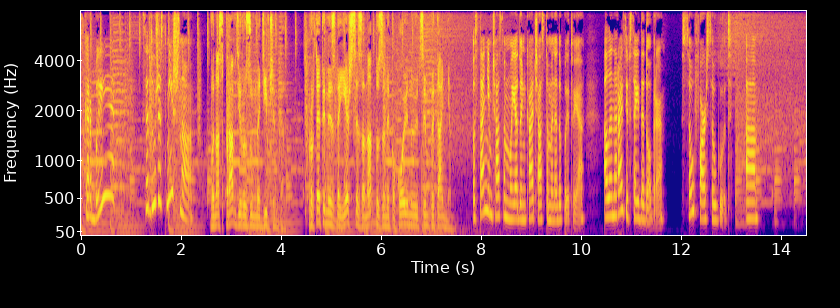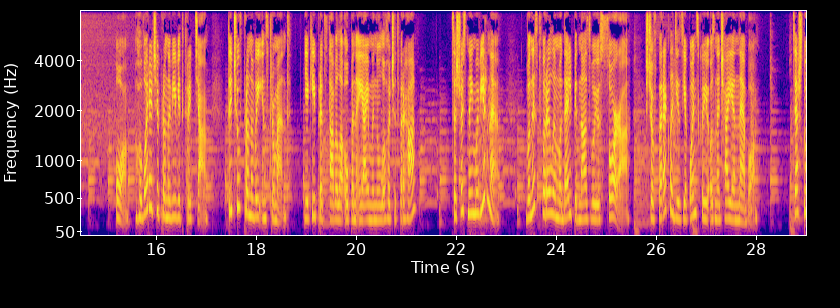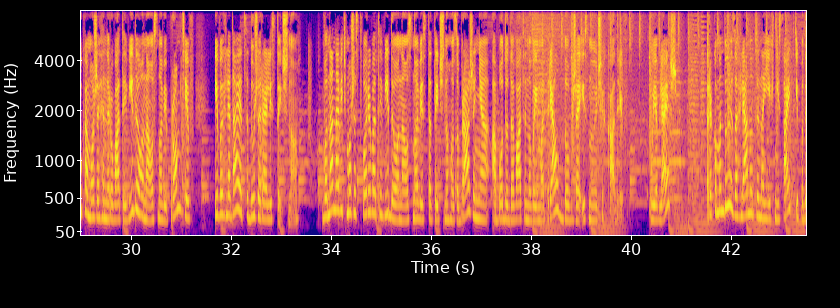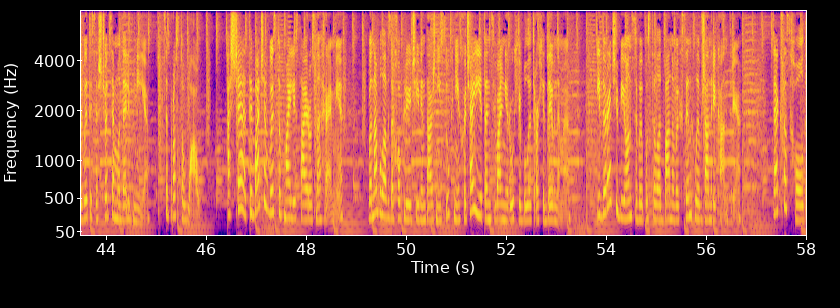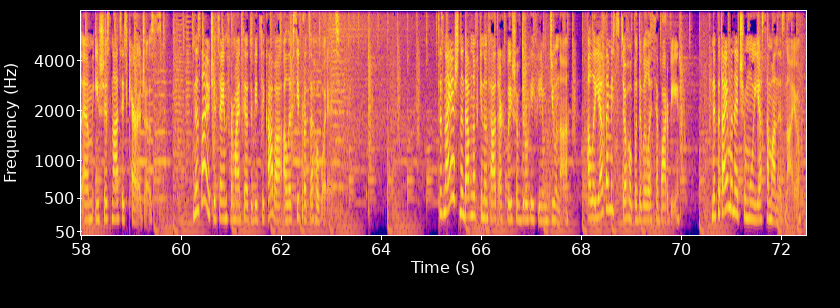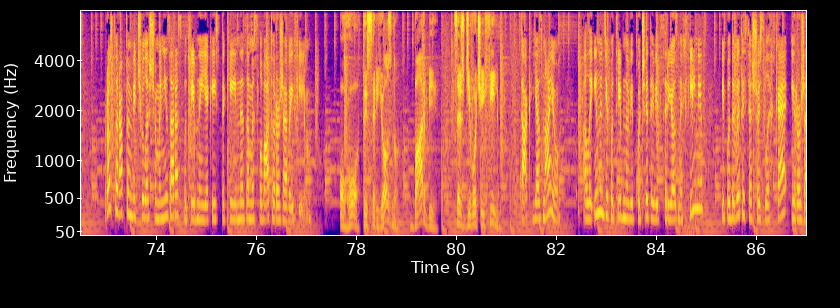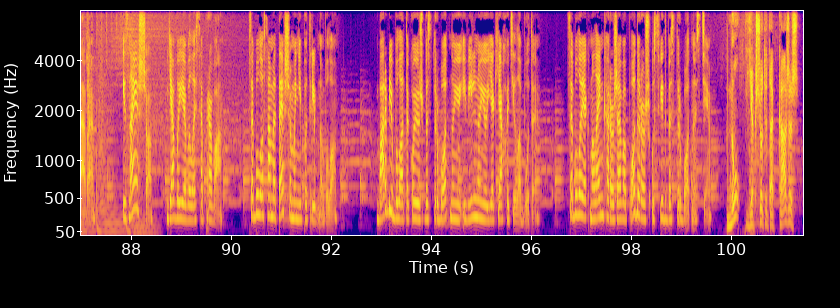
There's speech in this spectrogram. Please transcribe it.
скарби! Це дуже смішно. Вона справді розумна дівчинка. Проте ти не здаєшся занадто занепокоєною цим питанням. Останнім часом моя донька часто мене допитує, але наразі все йде добре. So far, so good. А... О, говорячи про нові відкриття, ти чув про новий інструмент, який представила OpenAI минулого четверга? Це щось неймовірне? Вони створили модель під назвою Sora, що в перекладі з японської означає небо. Ця штука може генерувати відео на основі промптів, і виглядає це дуже реалістично. Вона навіть може створювати відео на основі статичного зображення або додавати новий матеріал до вже існуючих кадрів. Уявляєш? Рекомендую заглянути на їхній сайт і подивитися, що ця модель вміє. Це просто вау. А ще ти бачив виступ Майлі Сайрус на Греммі? Вона була в захоплюючій вінтажній сукні, хоча її танцювальні рухи були трохи дивними. І, до речі, Бійонсе випустила два нових сингли в жанрі кантрі: Texas Hold'em і 16 Carriages. Не знаю, чи ця інформація тобі цікава, але всі про це говорять. Ти знаєш, недавно в кінотеатрах вийшов другий фільм Дюна, але я замість цього подивилася Барбі. Не питай мене, чому я сама не знаю. Просто раптом відчула, що мені зараз потрібний якийсь такий незамисловато рожевий фільм. Ого, ти серйозно? Барбі? Це ж дівочий фільм. Так, я знаю, але іноді потрібно відпочити від серйозних фільмів і подивитися щось легке і рожеве. І знаєш що? Я виявилася права. Це було саме те, що мені потрібно було. Барбі була такою ж безтурботною і вільною, як я хотіла бути. Це було як маленька рожева подорож у світ безтурботності. Ну, якщо ти так кажеш,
